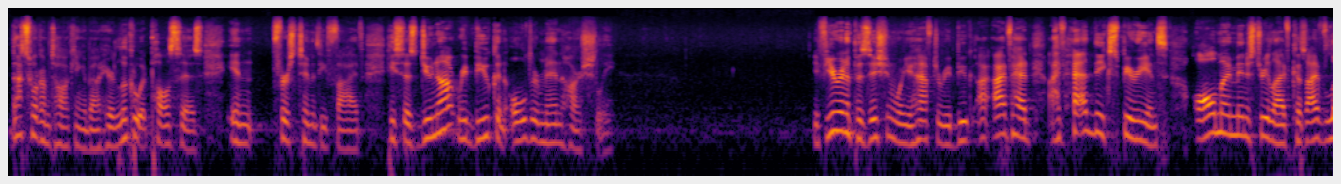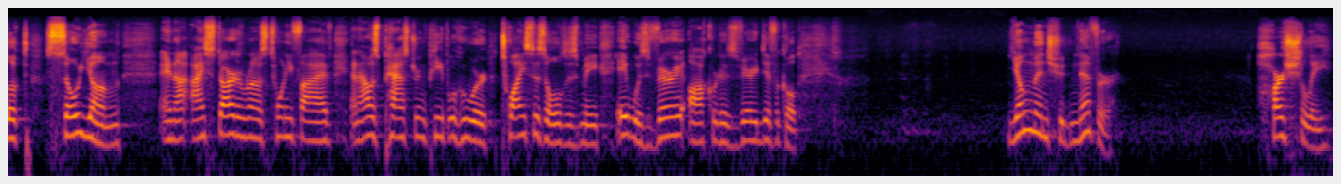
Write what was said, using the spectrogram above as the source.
That's what I'm talking about here. Look at what Paul says in 1 Timothy 5. He says, Do not rebuke an older man harshly if you're in a position where you have to rebuke, I, have had, I've had the experience all my ministry life because I've looked so young. And I, I started when I was 25 and I was pastoring people who were twice as old as me. It was very awkward, it was very difficult. Young men should never harshly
